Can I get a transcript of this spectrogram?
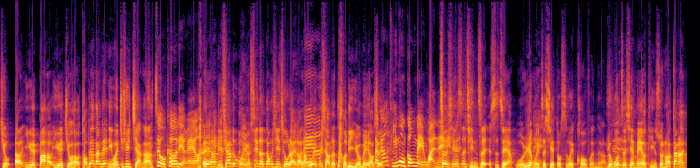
九啊？一月八号、一月九号投票当天，你会继续讲啊？这我可怜哎哦。哎呀，你家如果有新的东西出来，然后 我也不晓得到底有没有。刚刚题目攻没完呢。这些事情这是这样，我认为这些都是会扣分的。如果这些没有停损的话，当然。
